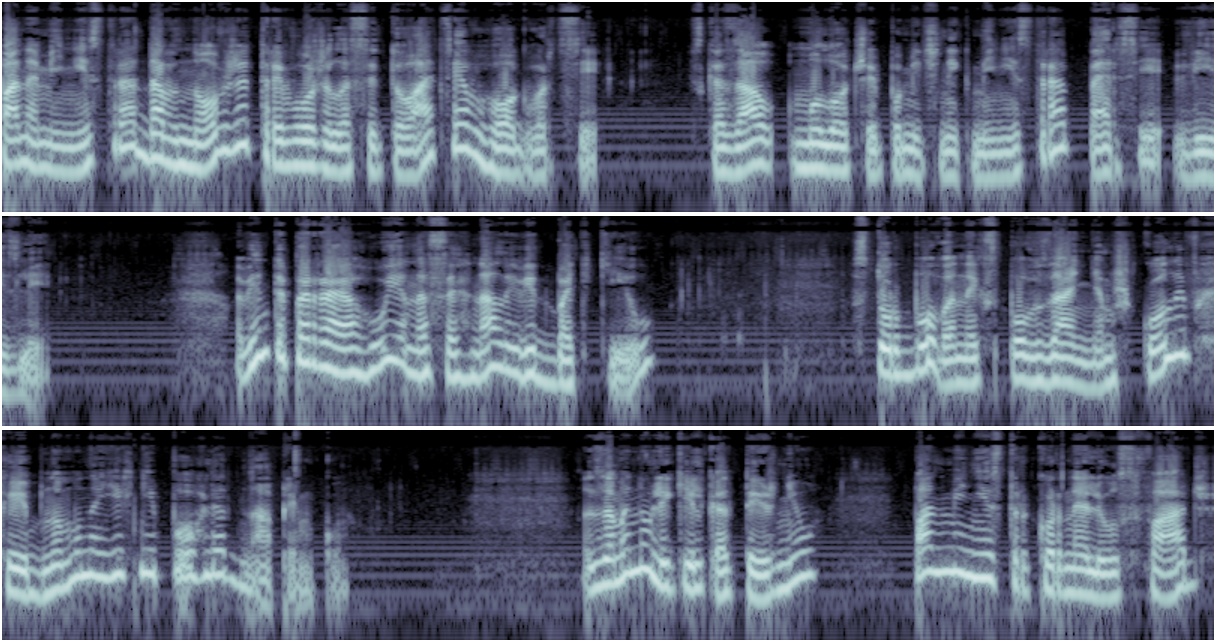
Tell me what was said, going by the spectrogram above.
Пана міністра давно вже тривожила ситуація в Гогвардсі, сказав молодший помічник міністра Персі Візлі. Він тепер реагує на сигнали від батьків, стурбованих сповзанням школи в хибному, на їхній погляд, напрямку. За минулі кілька тижнів пан міністр Корнеліус Фадж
